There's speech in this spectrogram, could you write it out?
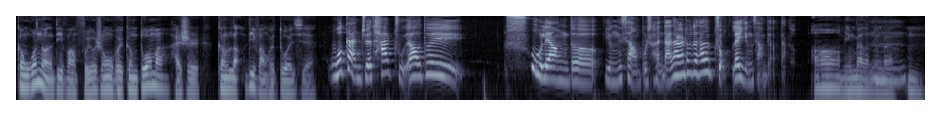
更温暖的地方浮游生物会更多吗？还是更冷的地方会多一些？我感觉它主要对数量的影响不是很大，但是它对它的种类影响比较大。哦，明白了，明白了，嗯。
